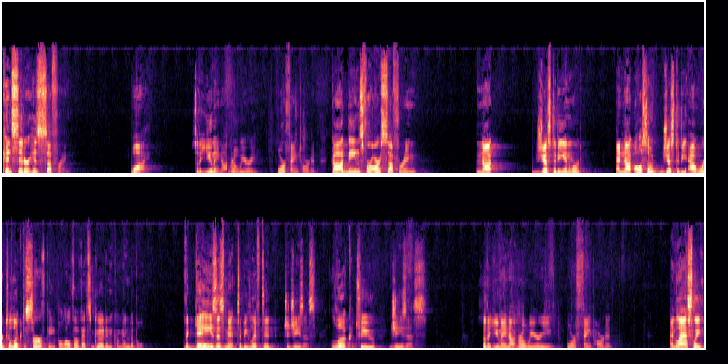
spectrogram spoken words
Consider his suffering. Why? So that you may not grow weary or faint hearted. God means for our suffering not just to be inward and not also just to be outward to look to serve people, although that's good and commendable. The gaze is meant to be lifted to Jesus. Look to Jesus so that you may not grow weary or faint hearted. And lastly,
